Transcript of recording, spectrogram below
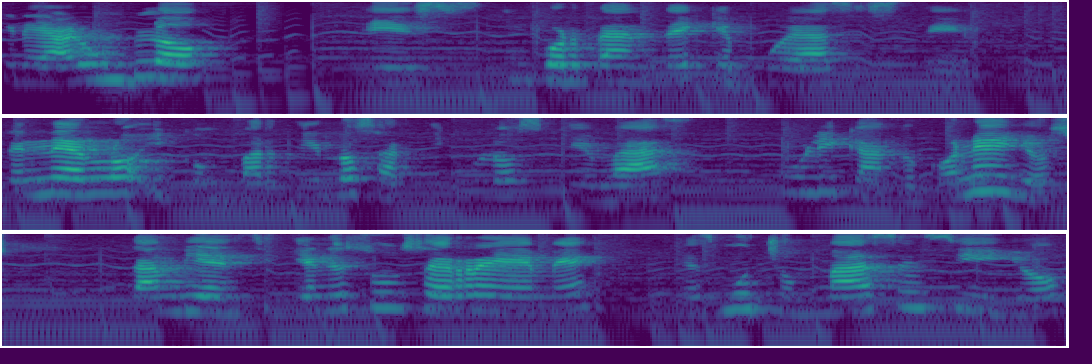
crear un blog, es importante que puedas este, tenerlo y compartir los artículos que vas publicando con ellos. También, si tienes un CRM, es mucho más sencillo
